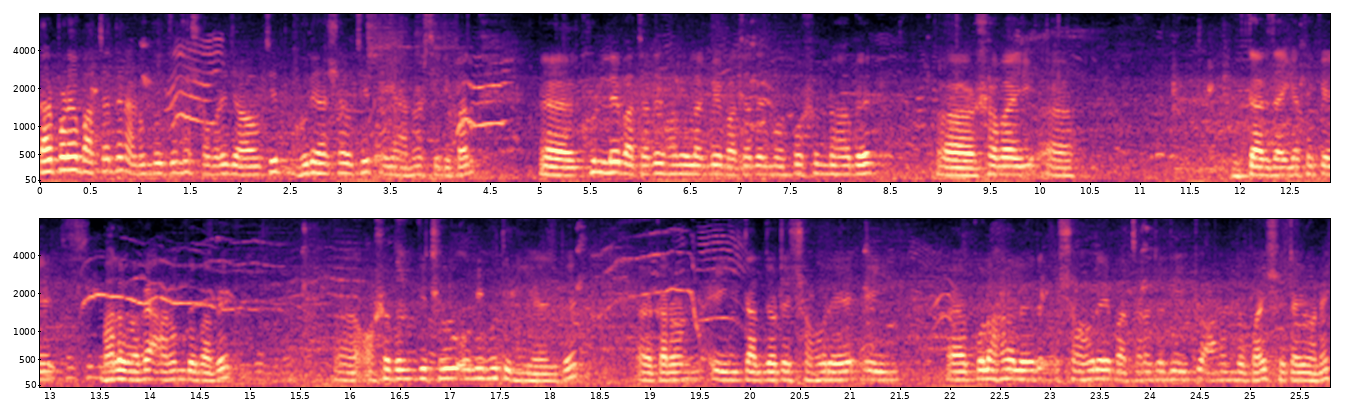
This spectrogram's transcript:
তারপরেও বাচ্চাদের আনন্দের জন্য সবারই যাওয়া উচিত, ঘুরে আসা উচিত এই আনোয়ার সিটি পার্ক। খুললে বাচ্চাদের ভালো লাগবে, বাচ্চাদের মন প্রসন্ন হবে। সবাই তার জায়গা থেকে ভালোভাবে আনন্দ পাবে অসাধারণ কিছু অনুভূতি নিয়ে আসবে। কারণ এই যানজটের শহরে, এই কোলাহলের শহরে বাচ্চারা যদি একটু আনন্দ পায়, সেটাই অনেক।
